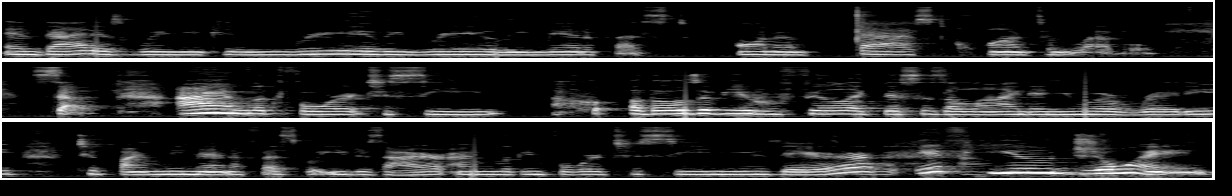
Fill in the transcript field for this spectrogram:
And that is when you can really, really manifest on a fast quantum level. So I am looking forward to seeing those of you who feel like this is aligned and you are ready to finally manifest what you desire, I'm looking forward to seeing you there. If you join,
